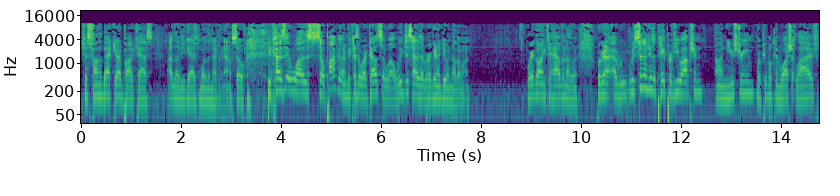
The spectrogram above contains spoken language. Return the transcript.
Just found the backyard podcast. I love you guys more than ever now. So, because it was so popular and because it worked out so well, we've decided that we're going to do another one. We're going to have another one. We're gonna uh, we- we're still going to do the pay per view option on UStream where people can watch it live.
